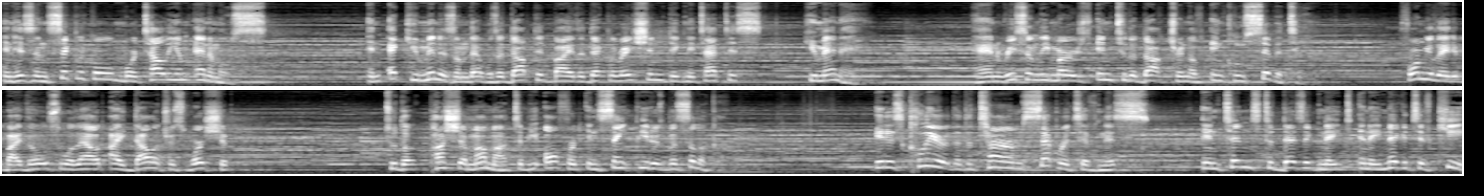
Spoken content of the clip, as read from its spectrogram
in his encyclical Mortalium Animos, an ecumenism that was adopted by the Declaration Dignitatis Humanae and recently merged into the doctrine of inclusivity formulated by those who allowed idolatrous worship to the Pachamama to be offered in St. Peter's Basilica. It is clear that the term separativeness intends to designate in a negative key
